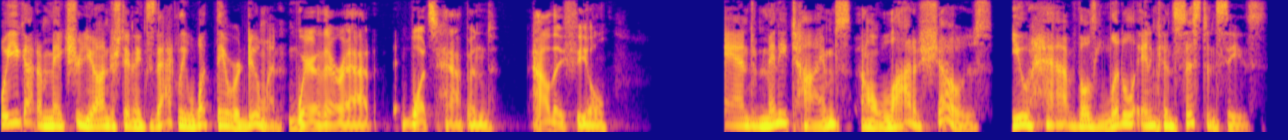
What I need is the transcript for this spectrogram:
Well, you got to make sure you understand exactly what they were doing. where they're at what's happened how they feel And many times on a lot of shows, you have those little inconsistencies.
